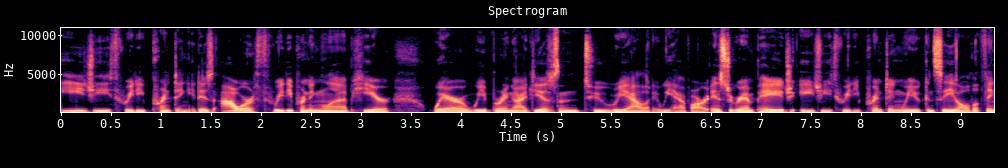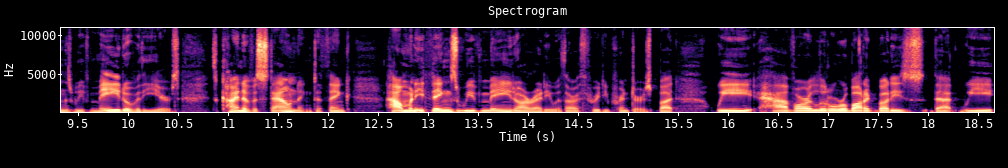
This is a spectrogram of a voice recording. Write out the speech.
AG3D Printing. It is our 3D printing lab here where we bring ideas into reality. We have our Instagram page, AG3D Printing, where you can see all the things we've made over the years. It's kind of astounding to think how many things we've made already with our 3D printers, but we have our little robotic buddies that we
